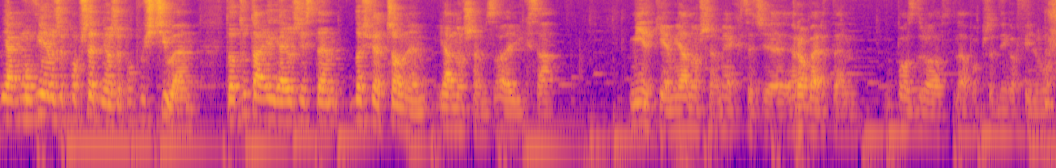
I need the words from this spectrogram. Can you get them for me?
jak mówiłem, że poprzednio, że popuściłem, to tutaj ja już jestem doświadczonym Januszem z OLX-a. Mirkiem, Januszem, jak chcecie, Robertem. Pozdro dla poprzedniego filmu.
